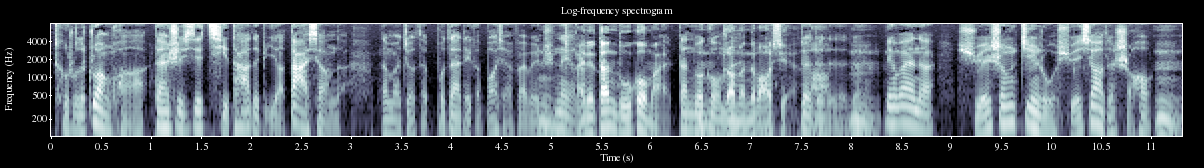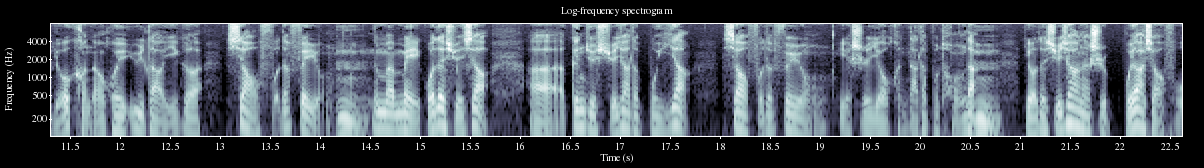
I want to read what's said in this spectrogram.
特殊的状况啊，但是一些其他的比较大项的。那么就在不在这个保险范围之内了，还得单独购买，单独购买专门的保险。对对对对对。另外呢，学生进入学校的时候，嗯，有可能会遇到一个校服的费用。嗯，那么美国的学校，呃，根据学校的不一样，校服的费用也是有很大的不同的。嗯，有的学校呢是不要校服，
